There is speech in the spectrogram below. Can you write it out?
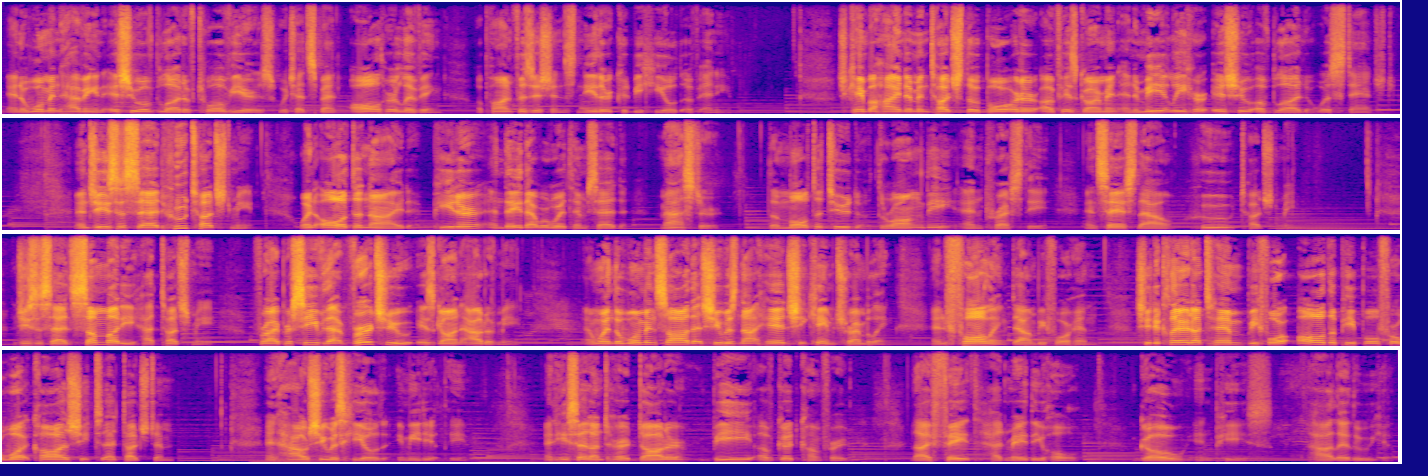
And a woman having an issue of blood of twelve years, which had spent all her living upon physicians, neither could be healed of any. She came behind him and touched the border of his garment, and immediately her issue of blood was stanched. And Jesus said, Who touched me? When all denied, Peter and they that were with him said, Master, the multitude throng thee and press thee, and sayest thou, Who touched me? Jesus said, Somebody hath touched me, for I perceive that virtue is gone out of me. And when the woman saw that she was not hid, she came trembling and falling down before him. She declared unto him before all the people for what cause she had touched him, and how she was healed immediately. And he said unto her, Daughter, be of good comfort. Thy faith had made thee whole. Go in peace. Hallelujah.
